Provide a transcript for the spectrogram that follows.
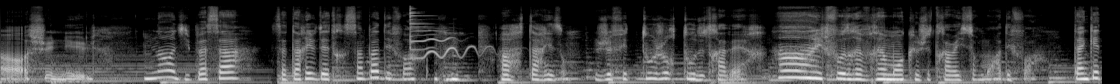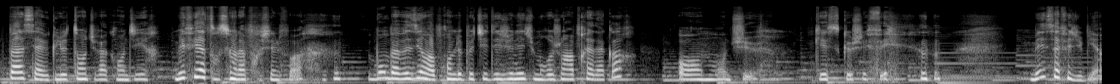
Oh, je suis nulle. Non, dis pas ça. Ça t'arrive d'être sympa des fois. Ah, oh, t'as raison. Je fais toujours tout de travers. Ah, il faudrait vraiment que je travaille sur moi des fois. T'inquiète pas, c'est avec le temps tu vas grandir. Mais fais attention la prochaine fois. bon, bah vas-y, on va prendre le petit déjeuner, tu me rejoins après, d'accord? Oh mon dieu. Qu'est-ce que j'ai fait? Mais ça fait du bien.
